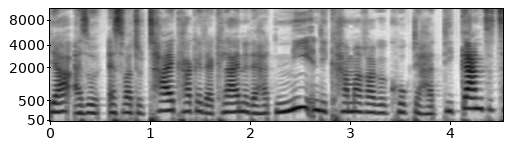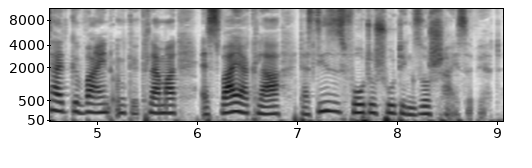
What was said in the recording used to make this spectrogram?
Ja, also es war total kacke. Der Kleine, der hat nie in die Kamera geguckt, der hat die ganze Zeit geweint und geklammert. Es war ja klar, dass dieses Fotoshooting so scheiße wird.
